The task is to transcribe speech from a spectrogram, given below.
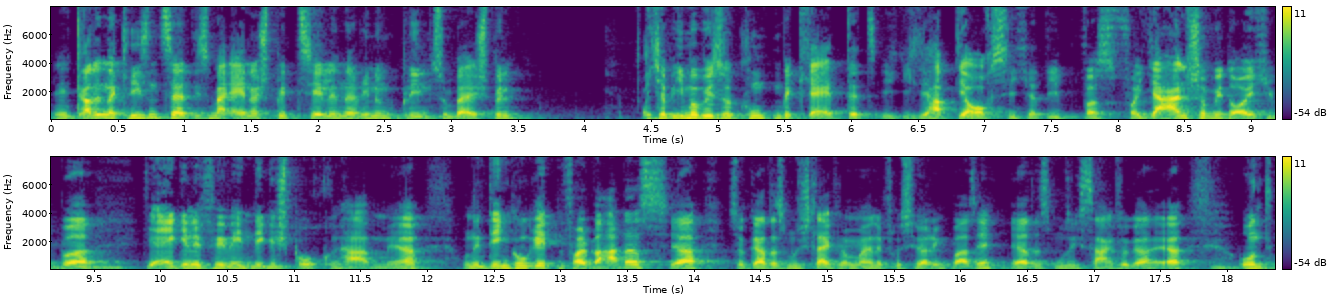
Gerade in der Krisenzeit ist mir einer speziell in Erinnerung geblieben, zum Beispiel ich habe immer wieder so Kunden begleitet. Ich, ich habt ihr auch sicher, die was vor Jahren schon mit euch über die eigene Verwende gesprochen haben. Ja. Und in dem konkreten Fall war das, ja, sogar, das muss ich gleich mal meine Friseurin quasi, ja, das muss ich sagen sogar, ja. Und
